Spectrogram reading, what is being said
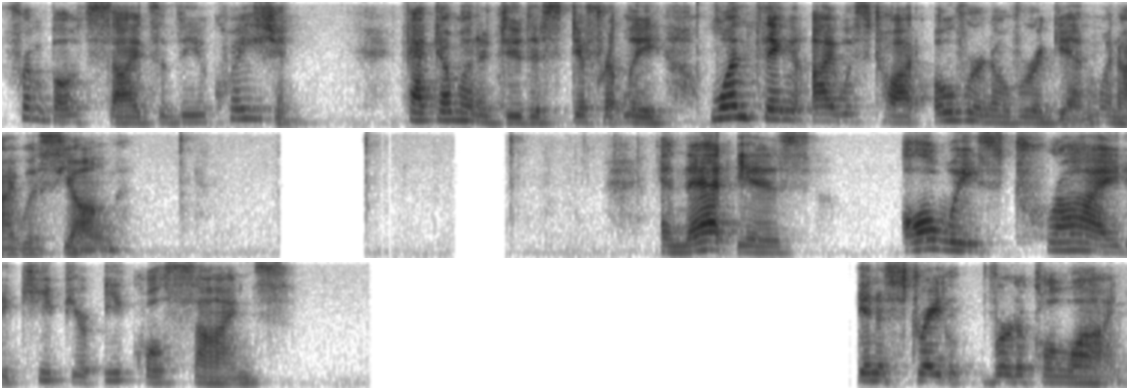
from both sides of the equation. In fact, I want to do this differently. One thing I was taught over and over again when I was young, and that is always try to keep your equal signs in a straight vertical line.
